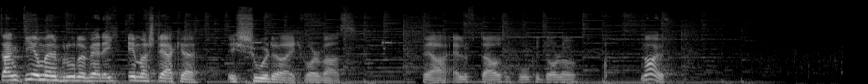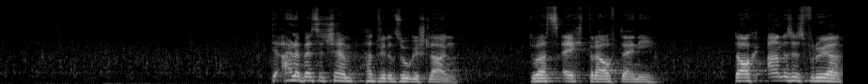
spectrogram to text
Dank dir, mein Bruder, werde ich immer stärker. Ich schulde euch wohl was. Ja, 11.000 Poké-Dollar. Nice. Der allerbeste Champ hat wieder zugeschlagen. Du hast echt drauf, Danny. Doch, anders als früher,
